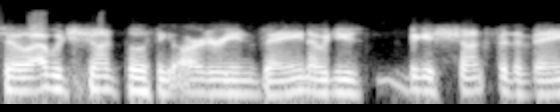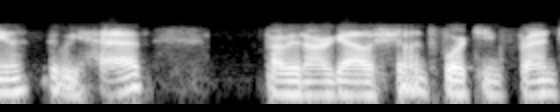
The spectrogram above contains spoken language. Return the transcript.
So I would shunt both the artery and vein. I would use the biggest shunt for the vein that we have, probably an Argyle shunt, 14 French,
